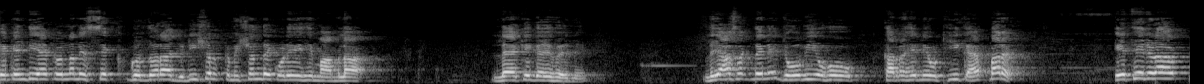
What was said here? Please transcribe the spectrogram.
ਇਹ ਕਹਿੰਦੀ ਹੈ ਕਿ ਉਹਨਾਂ ਨੇ ਸਿੱਖ ਗੁਰਦੁਆਰਾ ਜੁਡੀਸ਼ੀਅਲ ਕਮਿਸ਼ਨ ਦੇ ਕੋਲੇ ਇਹ ਮਾਮਲਾ ਲੈ ਕੇ ਗਏ ਹੋਏ ਨੇ। ਲਿਜਾ ਸਕਦੇ ਨੇ, ਜੋ ਵੀ ਉਹ ਕਰ ਰਹੇ ਨੇ, ਉਹ ਠੀਕ ਹੈ, ਪਰ ਇੱਥੇ ਜਿਹੜਾ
